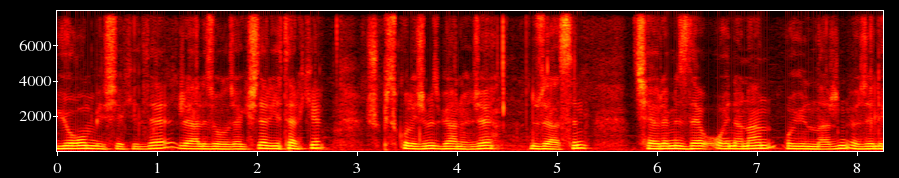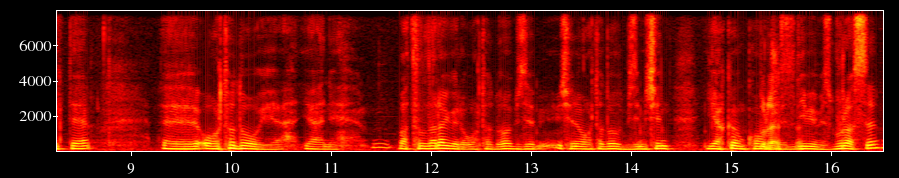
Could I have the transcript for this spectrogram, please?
yoğun bir şekilde realize olacak işler. Yeter ki şu psikolojimiz bir an önce düzelsin. Çevremizde oynanan oyunların özellikle e, Orta Doğu'ya yani Batılılara göre Orta Doğu bizim için Orta Doğu bizim için yakın komşu burası. dibimiz burası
